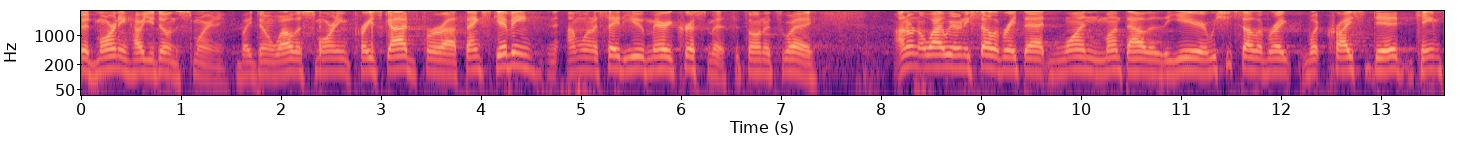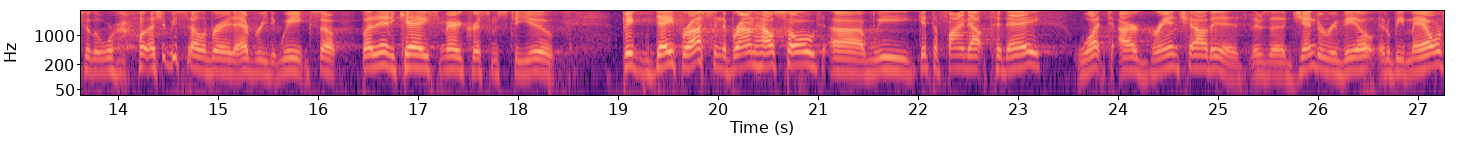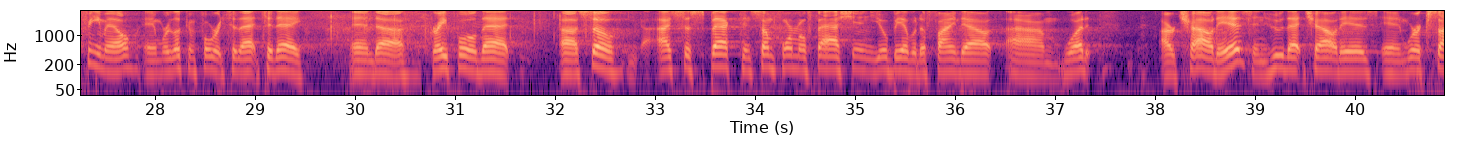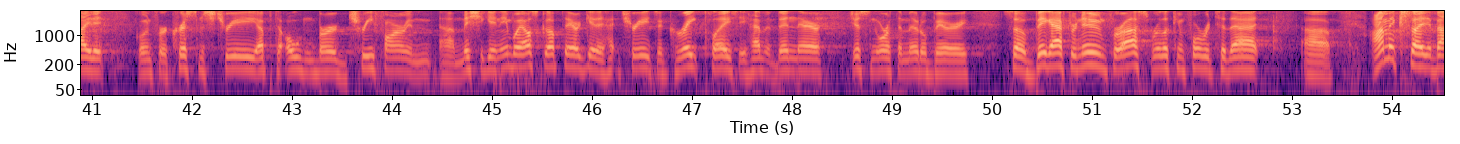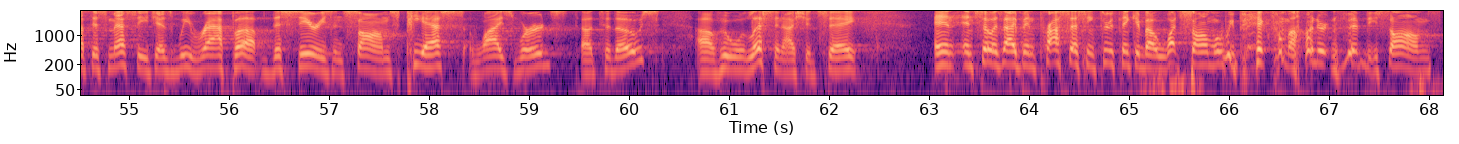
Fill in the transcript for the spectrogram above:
Good morning. How are you doing this morning? Everybody doing well this morning? Praise God for uh, Thanksgiving. And I want to say to you, Merry Christmas. It's on its way. I don't know why we only celebrate that one month out of the year. We should celebrate what Christ did, came to the world. that should be celebrated every week. So, but in any case, Merry Christmas to you. Big day for us in the Brown household. Uh, we get to find out today what our grandchild is. There's a gender reveal. It'll be male or female, and we're looking forward to that today and uh, grateful that. Uh, so I suspect in some form or fashion you'll be able to find out um, what our child is and who that child is, and we're excited going for a Christmas tree up to Oldenburg Tree Farm in uh, Michigan. Anybody else go up there get a tree? It's a great place. If You haven't been there, just north of Middlebury. So big afternoon for us. We're looking forward to that. Uh, I'm excited about this message as we wrap up this series in Psalms. P.S. Wise words uh, to those uh, who will listen, I should say. And, and so, as I've been processing through thinking about what psalm will we pick from 150 psalms,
